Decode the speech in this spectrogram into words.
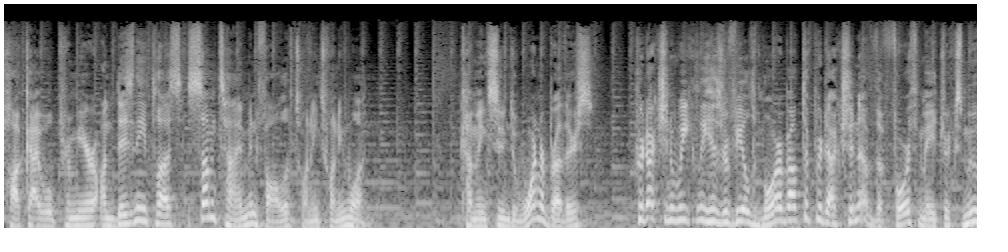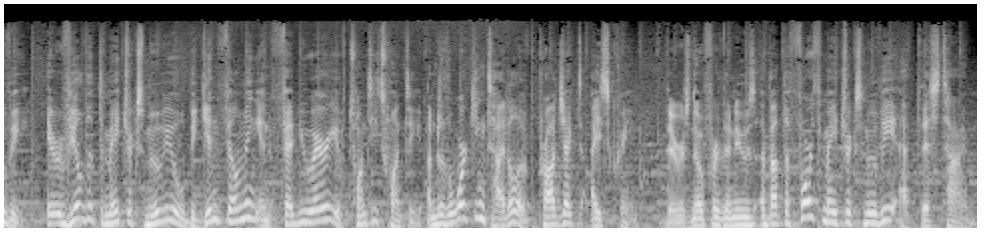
Hawkeye will premiere on Disney Plus sometime in fall of 2021. Coming soon to Warner Brothers, Production Weekly has revealed more about the production of the fourth Matrix movie. It revealed that the Matrix movie will begin filming in February of 2020 under the working title of Project Ice Cream. There is no further news about the fourth Matrix movie at this time.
